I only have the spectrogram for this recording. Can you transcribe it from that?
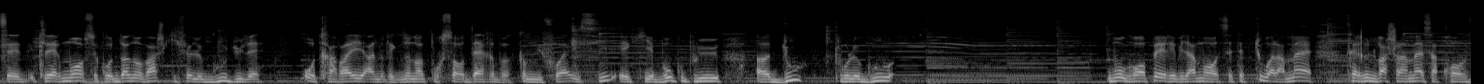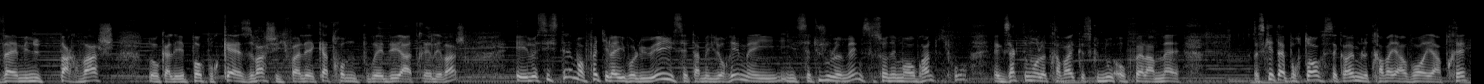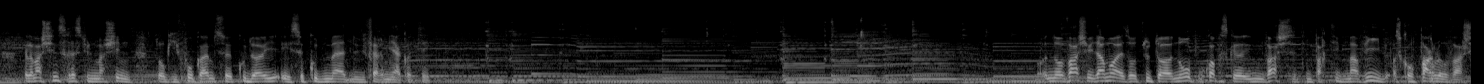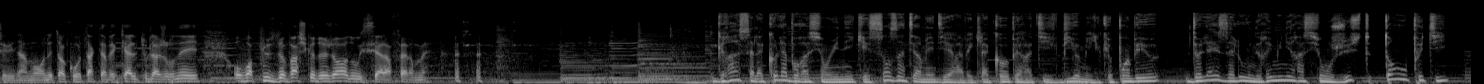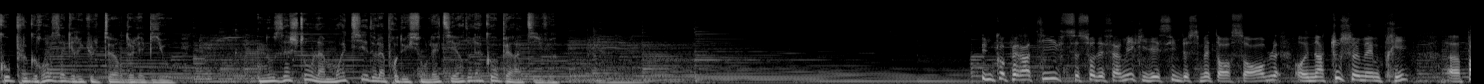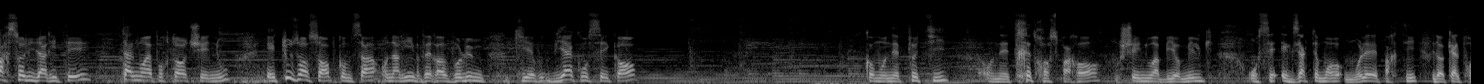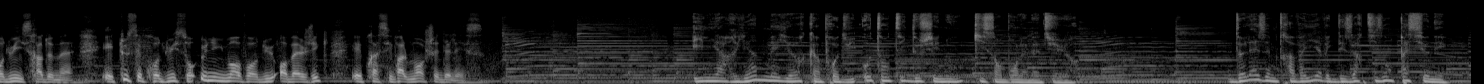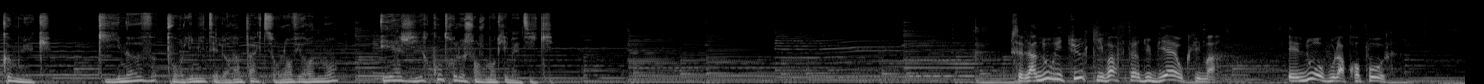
C'est clairement ce qu'on donne aux vaches qui fait le goût du lait. On travaille avec 90% d'herbe comme du foie ici et qui est beaucoup plus euh, doux pour le goût. Mon grand-père, évidemment, c'était tout à la main. Traire une vache à la main, ça prend 20 minutes par vache. Donc à l'époque, pour 15 vaches, il fallait 4 hommes pour aider à traire les vaches. Et le système, en fait, il a évolué, il s'est amélioré, mais c'est toujours le même. Ce sont des membranes qui font exactement le travail que ce que nous, on fait à la main. Ce qui est important, c'est quand même le travail avant et après. La machine reste une machine, donc il faut quand même ce coup d'œil et ce coup de main du fermier à côté. Nos vaches, évidemment, elles ont tout un nom. Pourquoi? Parce qu'une vache, c'est une partie de ma vie. Parce qu'on parle aux vaches, évidemment. On est en contact avec elles toute la journée. On voit plus de vaches que de gens, nous, ici à la ferme. Grâce à la collaboration unique et sans intermédiaire avec la coopérative biomilk.be, Deleuze alloue une rémunération juste tant aux petits qu'aux plus grands agriculteurs de lait bio. Nous achetons la moitié de la production laitière de la coopérative. Une coopérative, ce sont des fermiers qui décident de se mettre ensemble. On a tous le même prix, euh, par solidarité, tellement importante chez nous. Et tous ensemble, comme ça, on arrive vers un volume qui est bien conséquent. Comme on est petit, on est très transparent. Chez nous, à Biomilk, on sait exactement où est parti dans quel produit il sera demain. Et tous ces produits sont uniquement vendus en Belgique et principalement chez Deleuze. Il n'y a rien de meilleur qu'un produit authentique de chez nous qui sent bon la nature. Deleuze aime travailler avec des artisans passionnés, comme Luc, qui innovent pour limiter leur impact sur l'environnement et agir contre le changement climatique. C'est la nourriture qui va faire du bien au climat. Et nous, on vous la propose.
